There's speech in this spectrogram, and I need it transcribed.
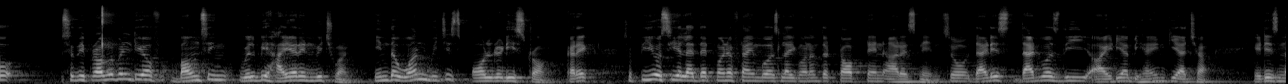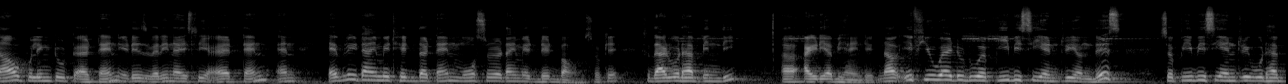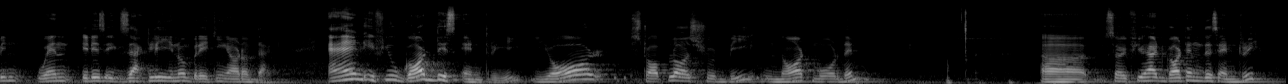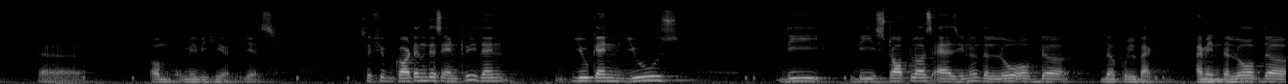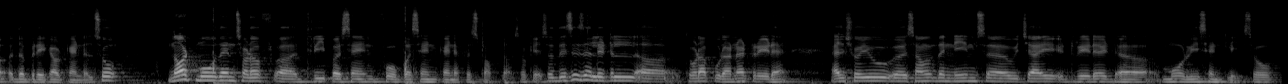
so the probability of bouncing will be higher in which one? In the one which is already strong, correct? So POCL at that point of time was like one of the top 10 RS names. So that is that was the idea behind ki acha. It is now pulling to uh, 10. It is very nicely at 10 and every time it hit the 10 most of the time it did bounce okay? So that would have been the uh, idea behind it. Now if you were to do a pbc entry on this so pbc entry would have been when it is exactly you know breaking out of that. And if you got this entry your stop loss should be not more than uh, so if you had gotten this entry uh, or maybe here yes so if you've gotten this entry then you can use the the stop loss as you know the low of the the pullback. I mean the low of the the breakout candle. So not more than sort of uh, 3% 4% kind of a stop loss. Okay? So this is a little uh, thoda purana trade hai. i'll show you uh, some of the names uh, which i traded uh, more recently. So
